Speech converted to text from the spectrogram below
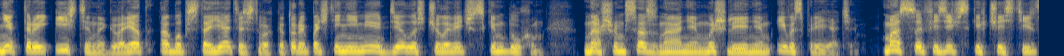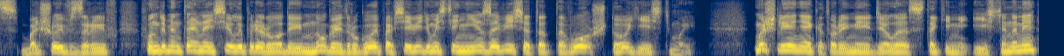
Некоторые истины говорят об обстоятельствах, которые почти не имеют дела с человеческим духом, нашим сознанием, мышлением и восприятием. Масса физических частиц, большой взрыв, фундаментальные силы природы и многое другое, по всей видимости, не зависят от того, что есть мы. Мышление, которое имеет дело с такими истинами,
